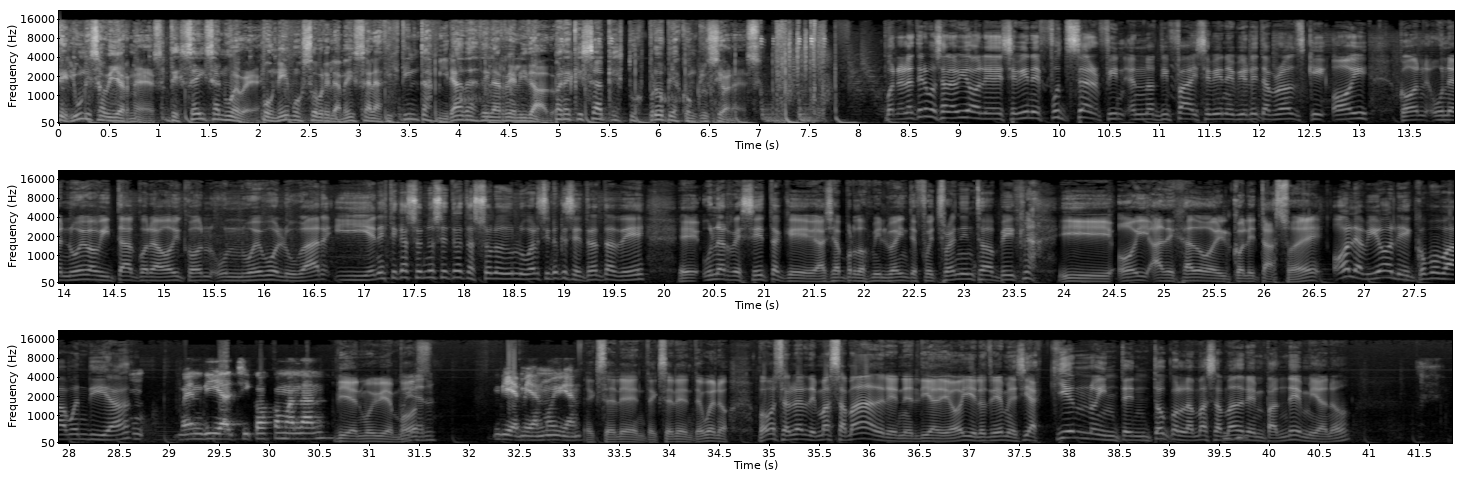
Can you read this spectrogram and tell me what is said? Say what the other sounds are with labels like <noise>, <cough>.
De lunes a viernes, de 6 a 9, ponemos sobre la mesa las distintas miradas de la realidad para que saques tus propias conclusiones. Bueno, la tenemos a la Viole, se viene Food Surfing en Notify, se viene Violeta Brodsky hoy con una nueva bitácora, hoy con un nuevo lugar y en este caso no se trata solo de un lugar, sino que se trata de eh, una receta que allá por 2020 fue trending topic y hoy ha dejado el coletazo. ¿eh? Hola Viole, ¿cómo va? Buen día. Buen día, chicos, ¿cómo andan? Bien, muy bien, ¿vos? bien. Bien, bien, muy bien. Excelente, excelente. Bueno, vamos a hablar de masa madre en el día de hoy. El otro día me decías, ¿quién no intentó con la masa madre en pandemia, no?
